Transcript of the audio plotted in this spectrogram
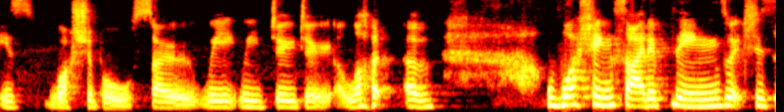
is washable. So we we do do a lot of washing side of things, which is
